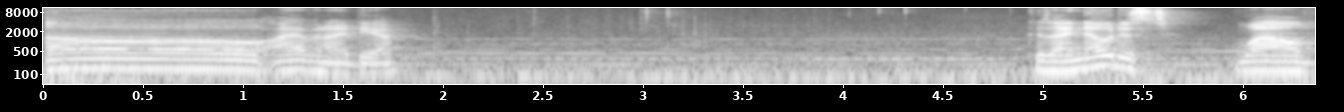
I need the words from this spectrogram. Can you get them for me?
Oh, I have an idea. Because I noticed while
